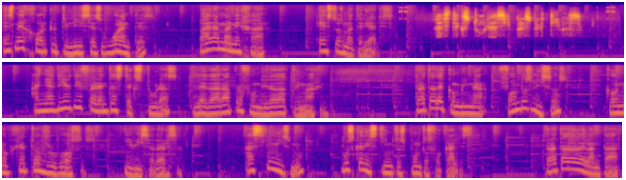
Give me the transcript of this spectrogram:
es mejor que utilices guantes para manejar estos materiales. Las texturas y perspectivas. Añadir diferentes texturas le dará profundidad a tu imagen. Trata de combinar fondos lisos con objetos rugosos y viceversa. Asimismo, busca distintos puntos focales. Trata de adelantar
